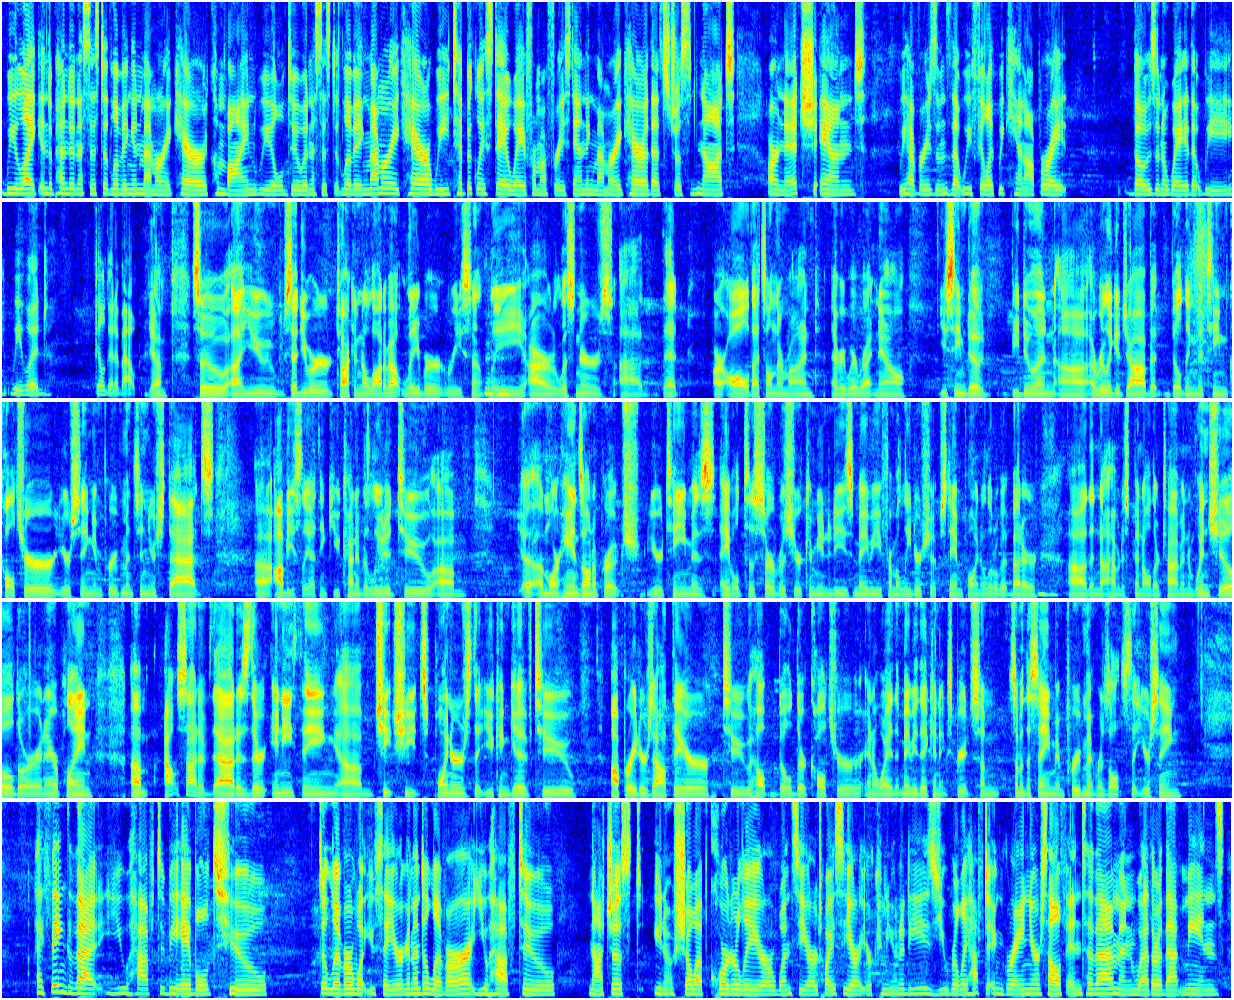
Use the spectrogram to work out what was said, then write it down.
we like independent assisted living and memory care combined. We'll do an assisted living memory care. We typically stay away from a freestanding memory care. That's just not our niche. And we have reasons that we feel like we can't operate those in a way that we, we would feel good about. Yeah. So uh, you said you were talking a lot about labor recently. Mm-hmm. Our listeners uh, that are all that's on their mind everywhere right now. You seem to be doing uh, a really good job at building the team culture. You're seeing improvements in your stats. Uh, obviously, I think you kind of alluded to um, a, more hands-on approach. Your team is able to service your communities maybe from a leadership standpoint a little bit better mm-hmm. uh, than not having to spend all their time in a windshield or an airplane. Um, outside of that, is there anything um, cheat sheets, pointers that you can give to operators out there to help build their culture in a way that maybe they can experience some some of the same improvement results that you're seeing? I think that you have to be able to deliver what you say you're going to deliver. You have to not just, you know, show up quarterly or once a year or twice a year at your communities. You really have to ingrain yourself into them and whether that means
